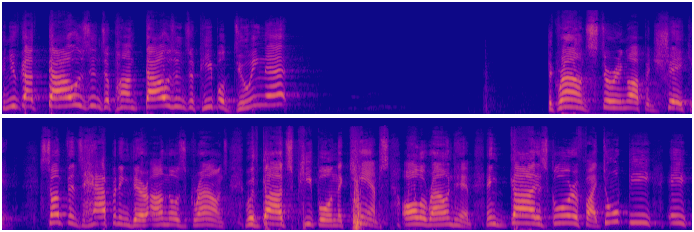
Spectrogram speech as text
and you've got thousands upon thousands of people doing that. The ground stirring up and shaking. Something's happening there on those grounds with God's people in the camps all around him. And God is glorified. Don't be a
